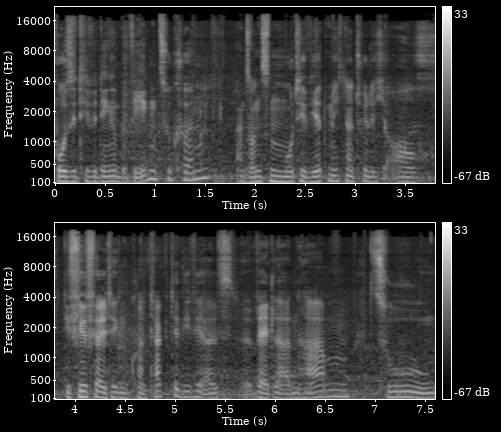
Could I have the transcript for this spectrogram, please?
positive Dinge bewegen zu können. Ansonsten motiviert mich natürlich auch die vielfältigen Kontakte, die wir als Weltladen haben, zu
